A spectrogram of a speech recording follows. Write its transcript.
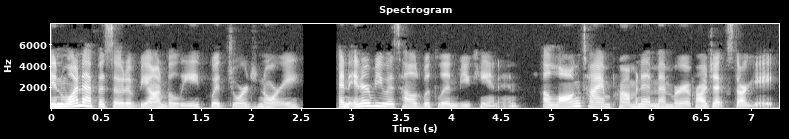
In one episode of Beyond Belief with George Noory, an interview was held with Lyn Buchanan, a longtime prominent member of Project Stargate.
